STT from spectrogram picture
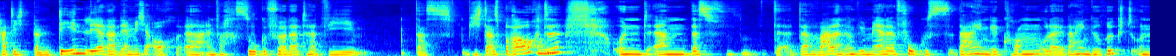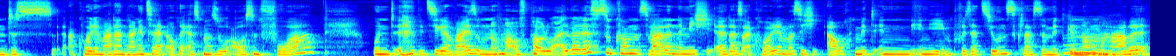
hatte ich dann den Lehrer, der mich auch äh, einfach so gefördert hat, wie das, wie ich das brauchte. Mhm. Und ähm, das, da, da, war dann irgendwie mehr der Fokus dahin gekommen oder dahin gerückt. Und das Akkordeon war dann lange Zeit auch erstmal so außen vor. Und äh, witzigerweise, um nochmal auf Paulo Alvarez zu kommen, es war dann nämlich äh, das Akkordeon, was ich auch mit in, in die Improvisationsklasse mitgenommen mhm. habe.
